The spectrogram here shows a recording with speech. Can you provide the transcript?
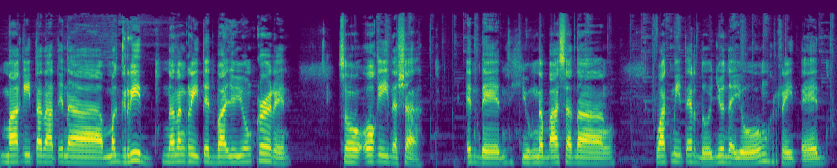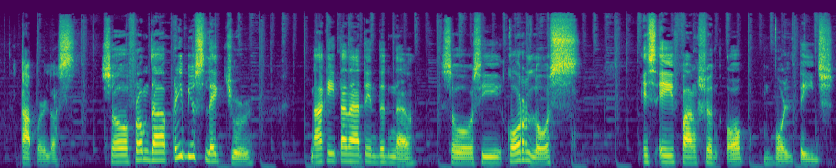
makita natin na mag-read na ng rated value yung current. So okay na siya. And then yung nabasa ng wattmeter doon, yun na yung rated copper loss. So from the previous lecture, nakita natin doon na so si core loss is a function of voltage.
